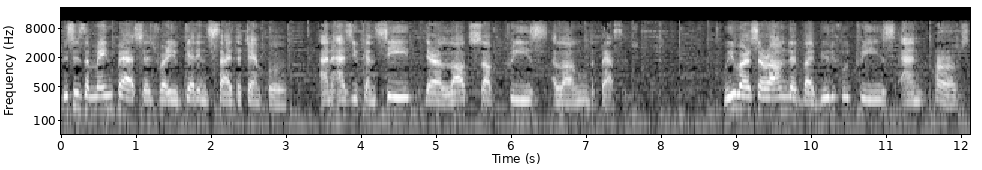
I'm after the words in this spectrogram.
This is the main passage where you get inside the temple and as you can see there are lots of trees along the passage. We were surrounded by beautiful trees and herbs.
